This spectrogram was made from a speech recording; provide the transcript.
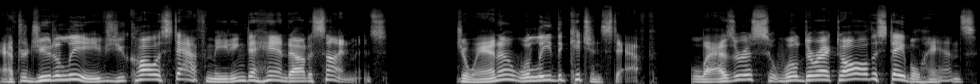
After Judah leaves, you call a staff meeting to hand out assignments. Joanna will lead the kitchen staff. Lazarus will direct all the stable hands.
